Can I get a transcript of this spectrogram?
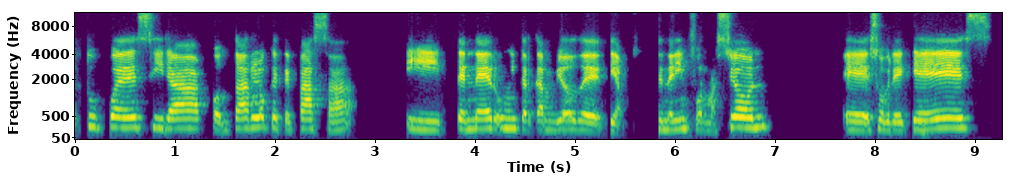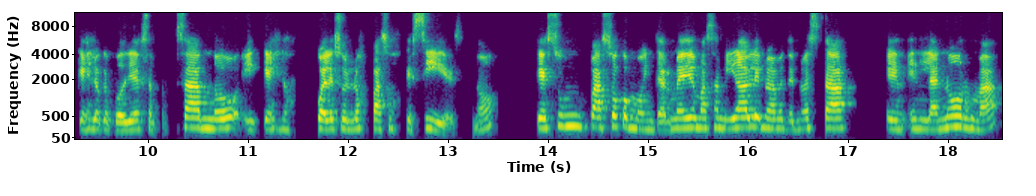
tú puedes ir a contar lo que te pasa y tener un intercambio de, tener información eh, sobre qué es, qué es lo que podría estar pasando y qué es los, cuáles son los pasos que sigues, ¿no? Que es un paso como intermedio más amigable, nuevamente no está en, la norma,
